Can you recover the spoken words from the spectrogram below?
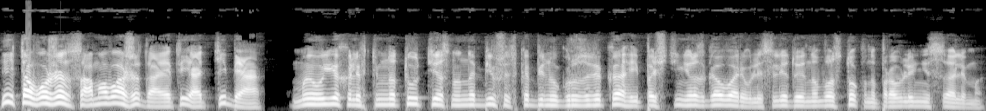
и того же самого ожидает и от тебя. Мы уехали в темноту, тесно набившись в кабину грузовика и почти не разговаривали, следуя на восток в направлении Салима.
